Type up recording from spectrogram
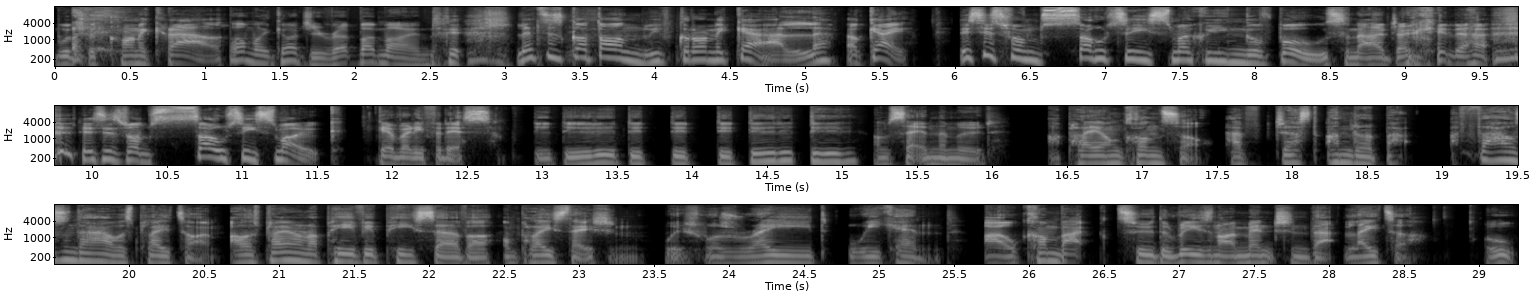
with the Chronicle. Oh my god, you read my mind. Let us get on with Chronicle. Okay, this is from Salty Smoking of Balls. No, I'm joking. Uh, this is from Salty Smoke. Get ready for this. I'm setting the mood. I play on console. Have just under about a thousand hours playtime. I was playing on a PvP server on PlayStation, which was Raid Weekend. I'll come back to the reason I mentioned that later. Ooh,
